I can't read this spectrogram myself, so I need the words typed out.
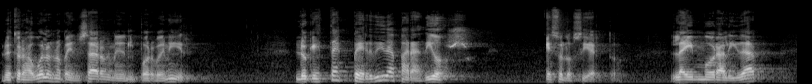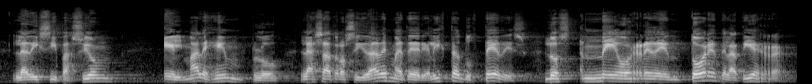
Nuestros abuelos no pensaron en el porvenir. Lo que está es perdida para Dios. Eso es lo cierto la inmoralidad, la disipación, el mal ejemplo, las atrocidades materialistas de ustedes, los neorredentores de la tierra.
